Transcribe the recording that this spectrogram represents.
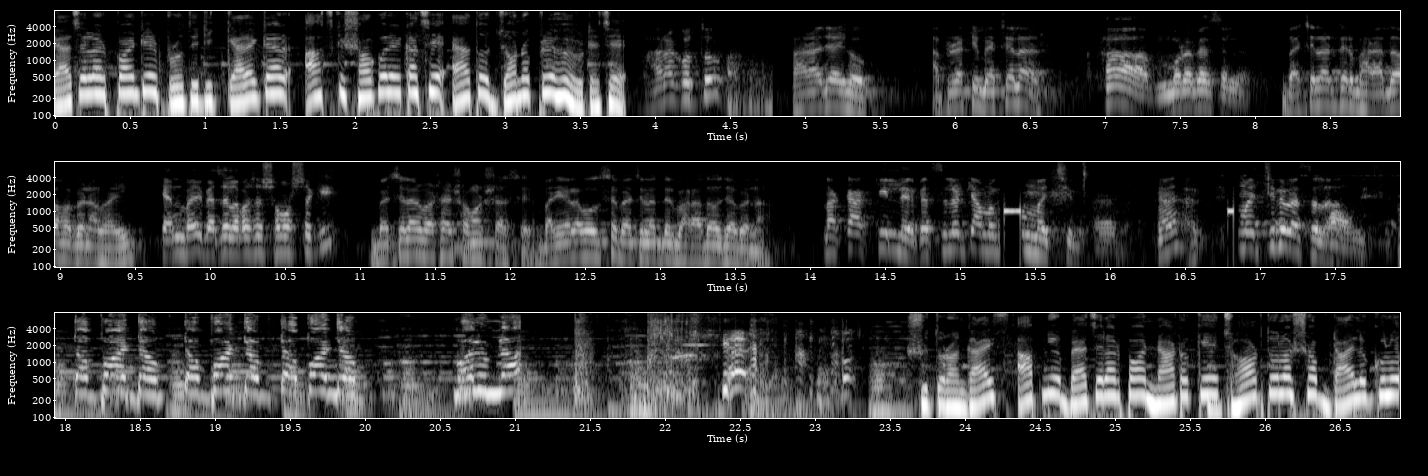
ব্যাচেলার পয়েন্টের প্রতিটি ক্যারেক্টার আজকে সকলের কাছে এত জনপ্রিয় হয়ে উঠেছে। ভাড়া কত? ভাড়া যাই হোক। আপনারা কি ব্যাচেলার? হ্যাঁ মোরা ব্যাচেলার। ব্যাচেলারদের ভাড়া দেওয়া হবে না ভাই। কেন ভাই ব্যাচেলার বাসার সমস্যা কি? ব্যাচেলার বাসায় সমস্যা আছে। বাড়িওয়ালা বলছে ব্যাচেলারদের ভাড়া দেওয়া যাবে না। না কা কিল্লে ব্যাচেলার কি আমরা মাইছি হ্যাঁ? মাইছি না? বেসেলার সুতরাং গাইস আপনিও ব্যাচেলার পয়েন্ট নাটকে ঝড় তোলা সব ডায়লগগুলো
